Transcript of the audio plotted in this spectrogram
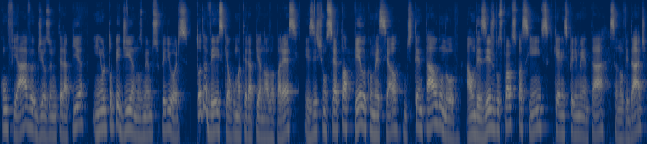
confiável de ozonoterapia em ortopedia nos membros superiores. Toda vez que alguma terapia nova aparece, existe um certo apelo comercial de tentar algo novo. Há um desejo dos próprios pacientes que querem experimentar essa novidade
